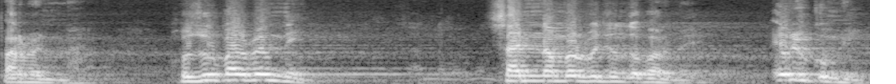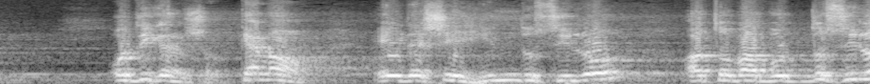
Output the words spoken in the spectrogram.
পারবেন না। হুজুর পারবেন নি? চার নম্বর পর্যন্ত পারবে। এরকমই। অধিকাংশ। কেন? এই দেশে হিন্দু ছিল অথবা বৌদ্ধ ছিল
